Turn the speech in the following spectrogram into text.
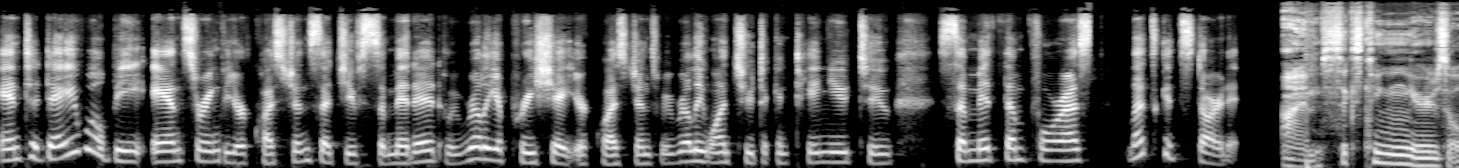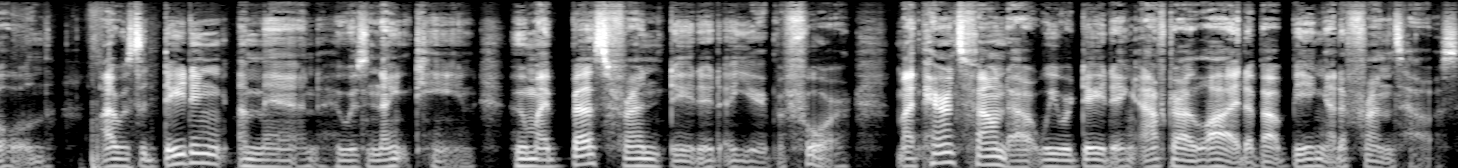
And today we'll be answering your questions that you've submitted. We really appreciate your questions. We really want you to continue to submit them for us. Let's get started. I'm 16 years old. I was dating a man who was 19, who my best friend dated a year before. My parents found out we were dating after I lied about being at a friend's house.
